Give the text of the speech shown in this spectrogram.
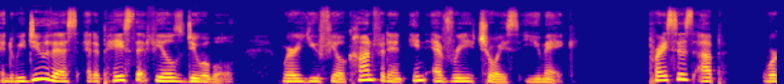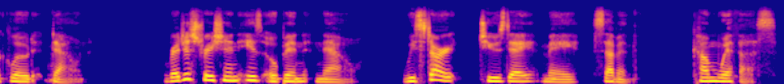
And we do this at a pace that feels doable, where you feel confident in every choice you make. Prices up, workload down. Registration is open now. We start Tuesday, May 7th. Come with us.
